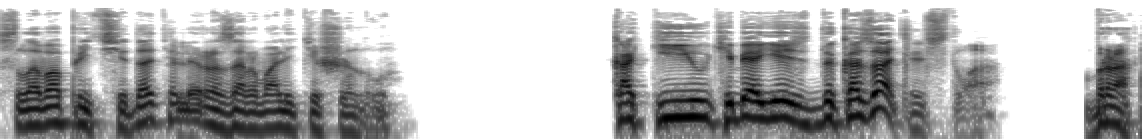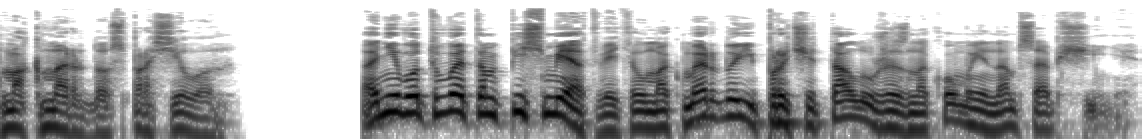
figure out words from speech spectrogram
слова председателя разорвали тишину. — Какие у тебя есть доказательства? — брат Макмердо спросил он. — Они вот в этом письме, — ответил Макмердо и прочитал уже знакомые нам сообщения.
